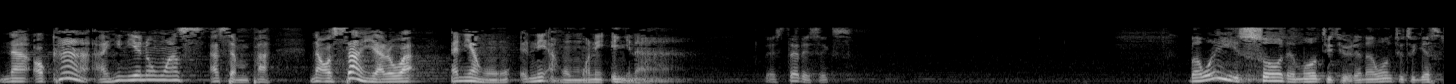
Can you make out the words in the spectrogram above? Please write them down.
na ɔkaa ahenni no ho as- asɛmpa na ɔsaa nyarewa ne aho ne ahommɔne nyinaa Verse 36. But when he saw the multitude, and I want you to just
